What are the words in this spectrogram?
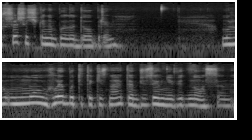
Шишечки не були добрі. Могли бути такі, знаєте, аб'юзивні відносини,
